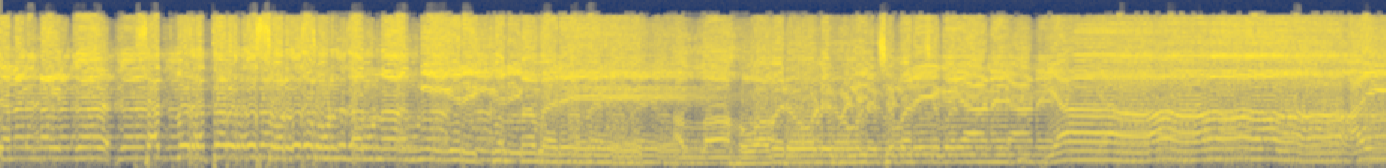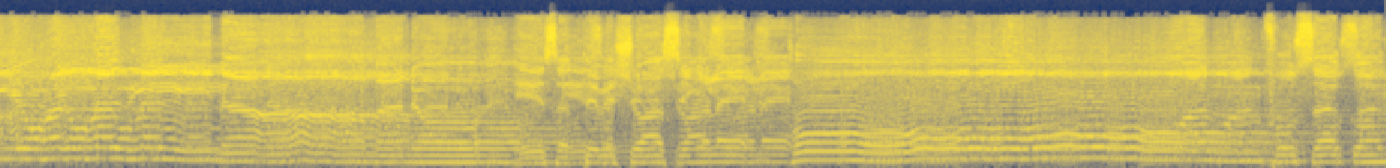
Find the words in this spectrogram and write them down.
ജനങ്ങൾക്ക് സദ്വൃത്തർക്ക് സ്വർഗമുണ്ടെന്ന് അംഗീകരിക്കുന്നവരെ അള്ളാഹു അവരോട് വിളിച്ചു പറയുകയാണ് സത്യവിശ്വാസികളെ ഖൂ أنفسكم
